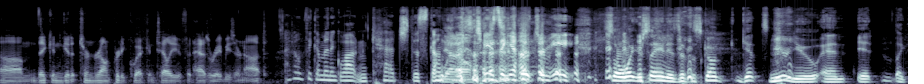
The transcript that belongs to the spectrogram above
Um, they can get it turned around pretty quick and tell you if it has rabies or not. I don't think I'm going to go out and catch the skunk Well. that's chasing after me. So what you're saying is, if the skunk gets near you and it like,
